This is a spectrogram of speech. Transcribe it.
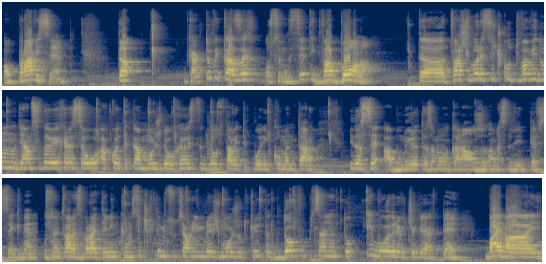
Оправи се. Та, както ви казах, 82 бона. Това ще бъде всичко от това видео, надявам се да ви е харесало. Ако е така, може да го харесате, да оставите по един коментар и да се абонирате за моят канал, за да ме следите всеки ден. Освен това, не забравяйте линк към всичките ми социални мрежи, може да откриете долу в описанието и благодаря ви, че гледахте. Бай бай!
